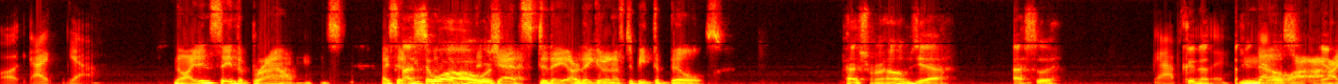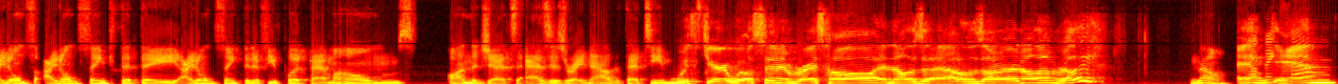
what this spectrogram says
Uh, I yeah. no, I didn't say the Browns. I said, I you said, put them on the Jets. Do they are they good enough to beat the Bills? Patrick Mahomes, yeah, absolutely. Yeah, absolutely. No, I, I- Yeah. I don't. I don't think that they. I don't think that if you put Pat Mahomes on the Jets as is right now, that that team. With Garrett Wilson and Bryce Hall and all those Allen Lazard and all them, really? No, And think so? and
